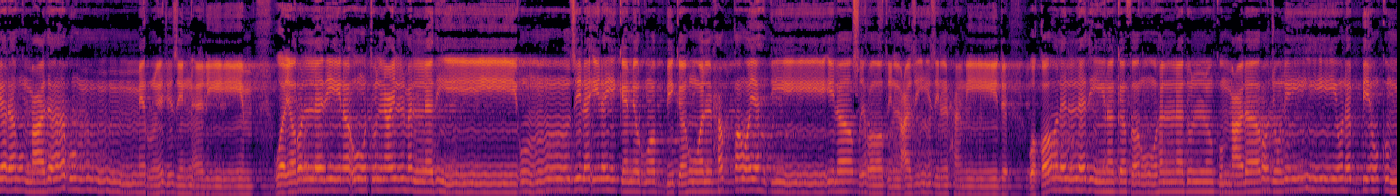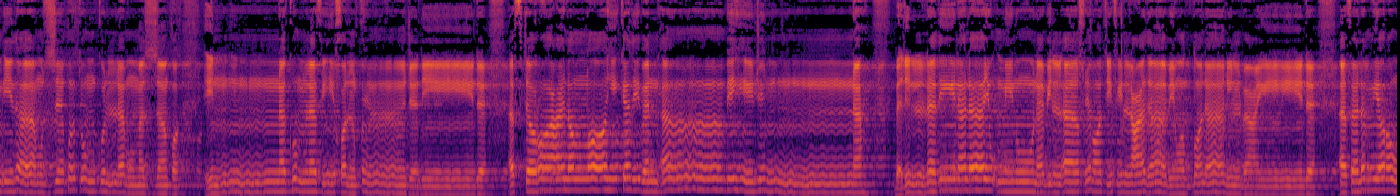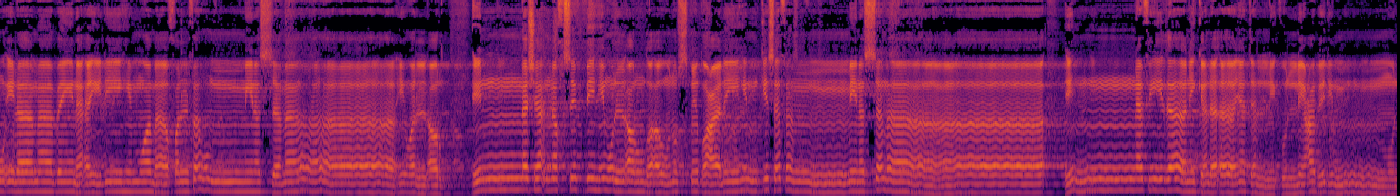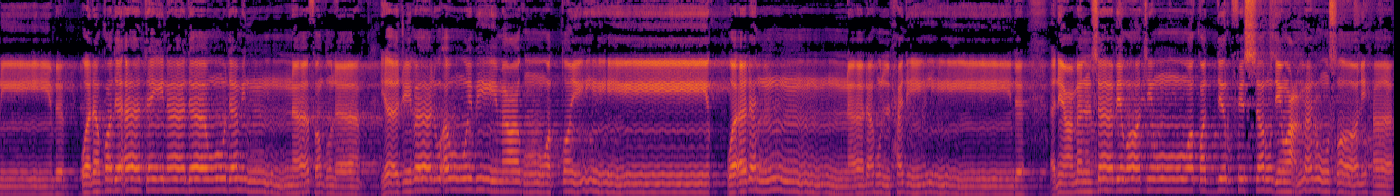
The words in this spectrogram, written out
لهم عذاب من رجز أليم ويرى الذين أوتوا العلم الذي أنزل إليك من ربك هو الحق ويهدي إلى صراط العزيز الحميد. وقال الذين كفروا هل ندلكم على رجل ينبئكم إذا مزقتم كل ممزق إنكم لفي خلق جديد. أفترى على الله كذبا أم به جنة. بل الذين لا يؤمنون بالآخرة في العذاب والضلال البعيد. أفلم يروا إلى ما بين أيديهم وما خلفهم من السماء والأرض إن نشأ نخسف بهم الأرض أو نسقط عليهم كسفا من السماء إن في ذلك لآية لكل عبد ولقد آتينا داود منا فضلا. يا جبال أوبي معه والطير وألنا له الحديد. أن اعمل سابغات وقدر في السرد واعملوا صالحا.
